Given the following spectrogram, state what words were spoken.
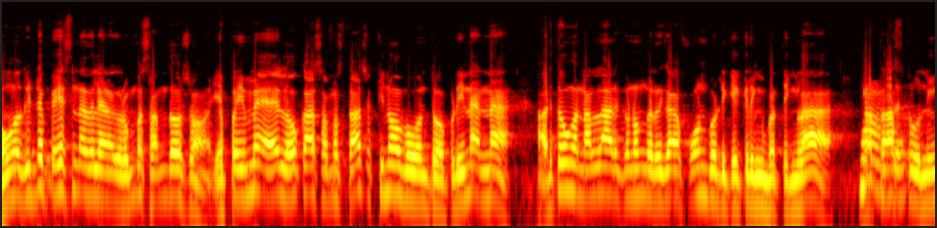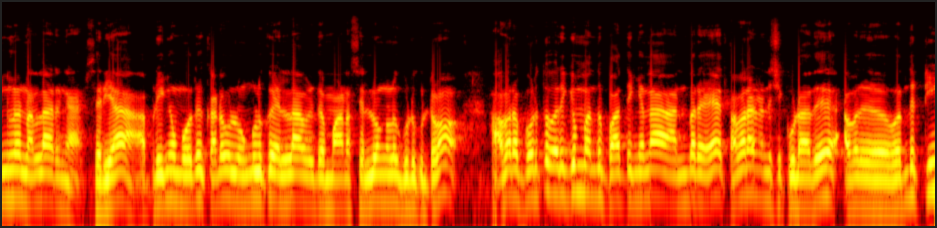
உங்ககிட்ட பேசுனதுல எனக்கு ரொம்ப சந்தோஷம். எப்பயுமே லோகா சமஸ்தா சுக்கினோ பவந்தோ அப்படின்னா என்ன? அடுத்தவங்க நல்லா இருக்கணுங்கிறதுக்காக ஃபோன் போட்டு கேட்குறீங்க பார்த்தீங்களா பத்தாஸ்து நீங்களும் நல்லா இருங்க. சரியா? அப்படிங்கும்போது கடவுள் உங்களுக்கும் எல்லா விதமான செல்வங்களும் கொடுக்கட்டும். அவரை பொறுத்த வரைக்கும் வந்து பார்த்தீங்கன்னா அன்பரே தவறாக நினச்சிக்க கூடாது. அவர் வந்து டீ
